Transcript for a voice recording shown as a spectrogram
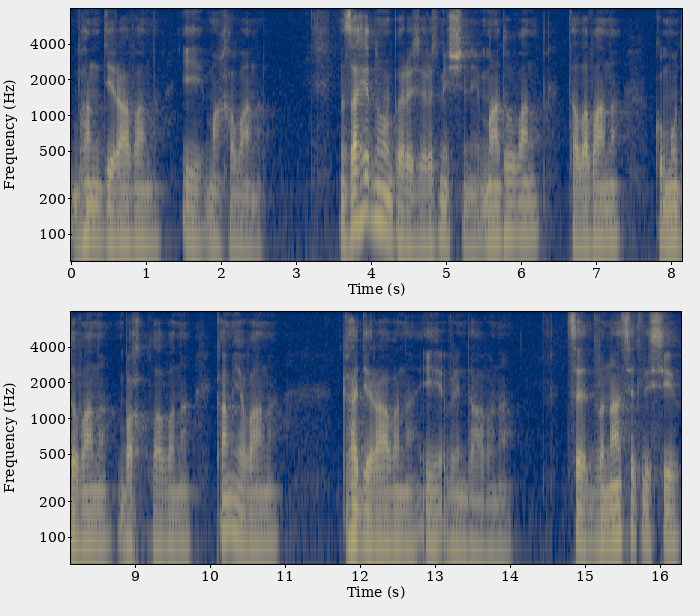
Бгандіраван і Махаван. На західному березі розміщені Мадгуван, Талавана, Кумудавана, Бахулавана, Кам'явана, Гадіравана і Вріндавана. Це 12 лісів,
